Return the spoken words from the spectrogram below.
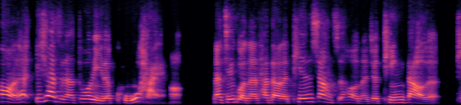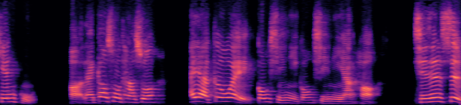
哦，他一下子呢脱离了苦海哈，那结果呢，他到了天上之后呢，就听到了天鼓啊，来告诉他说：“哎呀，各位，恭喜你，恭喜你啊！哈，其实是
